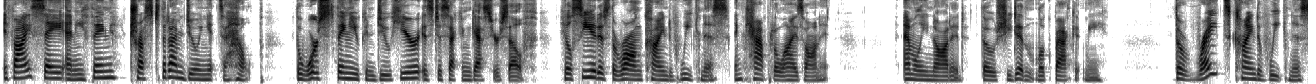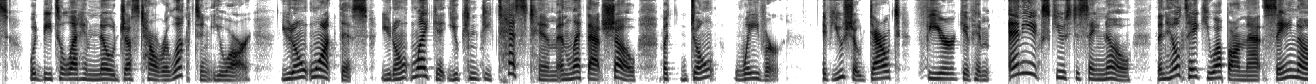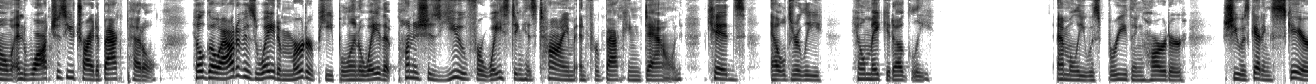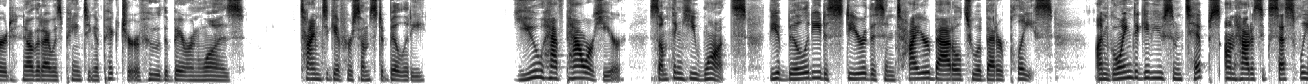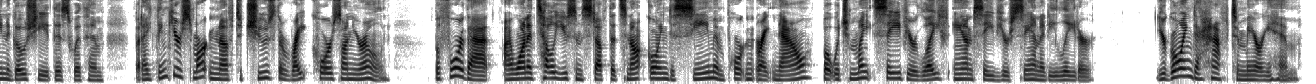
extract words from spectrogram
If I say anything, trust that I'm doing it to help. The worst thing you can do here is to second guess yourself. He'll see it as the wrong kind of weakness and capitalize on it. Emily nodded, though she didn't look back at me. The right kind of weakness would be to let him know just how reluctant you are. You don't want this. You don't like it. You can detest him and let that show, but don't waver. If you show doubt, fear, give him any excuse to say no, then he'll take you up on that, say no, and watch as you try to backpedal. He'll go out of his way to murder people in a way that punishes you for wasting his time and for backing down. Kids, elderly, he'll make it ugly. Emily was breathing harder. She was getting scared now that I was painting a picture of who the Baron was. Time to give her some stability. You have power here something he wants, the ability to steer this entire battle to a better place. I'm going to give you some tips on how to successfully negotiate this with him, but I think you're smart enough to choose the right course on your own. Before that, I want to tell you some stuff that's not going to seem important right now, but which might save your life and save your sanity later. You're going to have to marry him.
